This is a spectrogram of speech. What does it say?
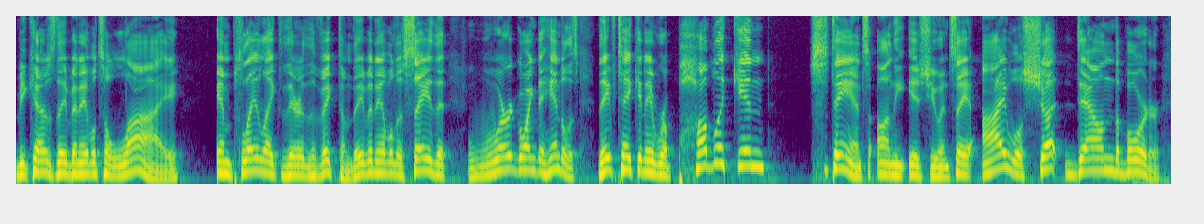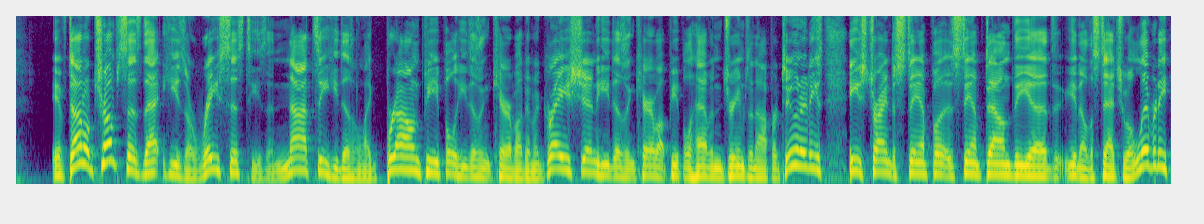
Because they've been able to lie and play like they're the victim. They've been able to say that we're going to handle this. They've taken a Republican stance on the issue and say, I will shut down the border. If Donald Trump says that, he's a racist, he's a Nazi, he doesn't like brown people, he doesn't care about immigration, he doesn't care about people having dreams and opportunities. He's trying to stamp uh, stamp down the, uh, the, you know the Statue of Liberty.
